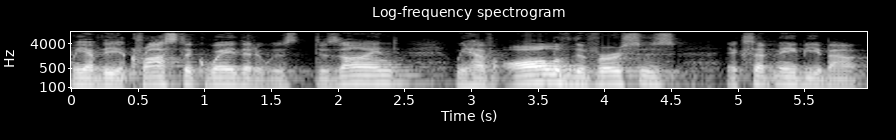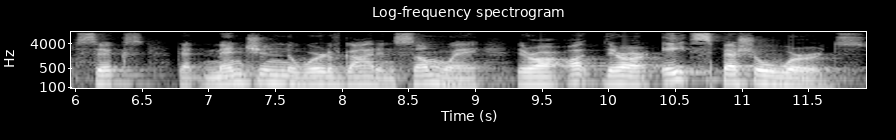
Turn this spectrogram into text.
We have the acrostic way that it was designed. We have all of the verses, except maybe about six, that mention the Word of God in some way. There are, uh, there are eight special words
